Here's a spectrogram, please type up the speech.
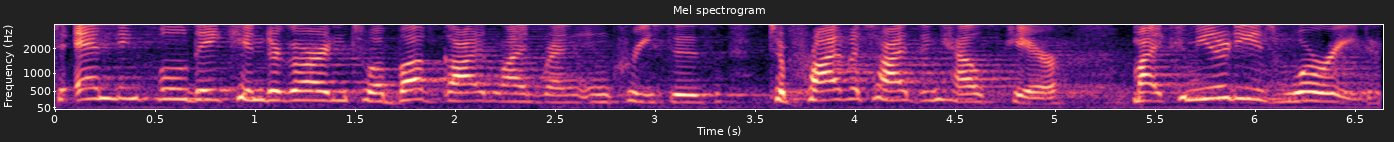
to ending full-day kindergarten, to above-guideline rent increases, to privatizing healthcare, my community is worried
